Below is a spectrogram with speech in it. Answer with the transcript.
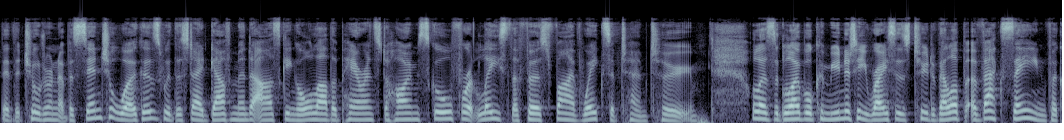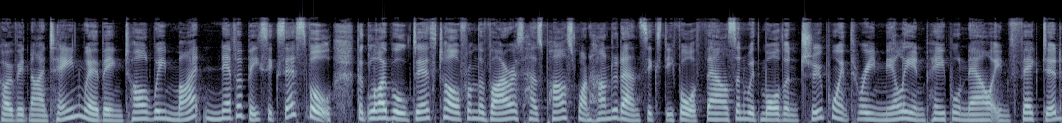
They're the children of essential workers, with the state government asking all other parents to homeschool for at least the first five weeks of term two. Well, as the global community races to develop a vaccine for COVID 19, we're being told we might never be successful. The global death toll from the virus has passed 164,000, with more than 2.3 million people now infected.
